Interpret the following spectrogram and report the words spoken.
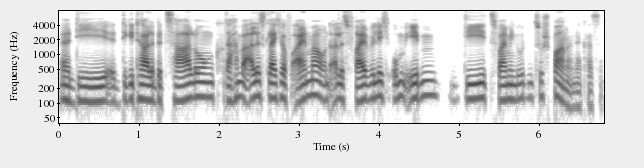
äh, die digitale Bezahlung. Da haben wir alles gleich auf einmal und alles freiwillig, um eben die zwei Minuten zu sparen an der Kasse.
